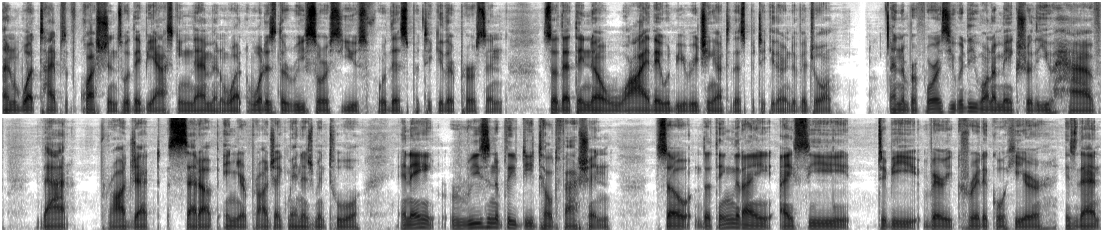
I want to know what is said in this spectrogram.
And what types of questions would they be asking them? And what what is the resource use for this particular person so that they know why they would be reaching out to this particular individual? And number four is you really want to make sure that you have that project set up in your project management tool in a reasonably detailed fashion. So the thing that i i see to be very critical here is that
